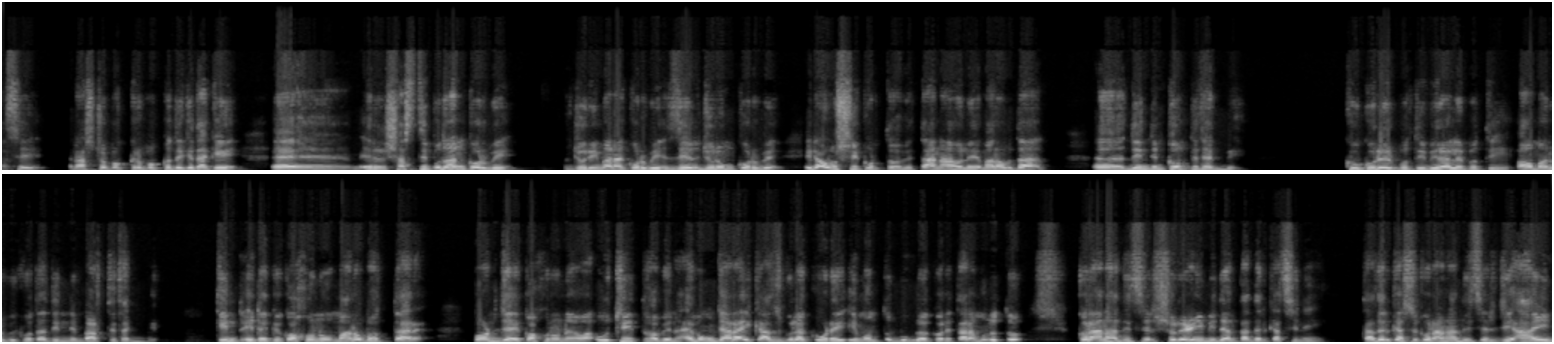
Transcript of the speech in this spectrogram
আছে। রাষ্ট্রপক্ষের পক্ষ থেকে তাকে এর শাস্তি প্রদান করবে। জরিমানা করবে, জেল জুলুম করবে, এটা অবশ্যই করতে হবে। তা না হলে মানবতা দিন দিন কমতে থাকবে। কুকুরের প্রতি, বিড়ালের প্রতি অমানবিকতা দিন দিন বাড়তে থাকবে। কিন্তু এটাকে কখনো মানব হত্যার পর্যায়ে কখনো নেওয়া উচিত হবে না। এবং যারা এই কাজগুলা করে, এই মন্তব্যগুলো করে, তারা মূলত কোরআন, হাদিসের শরীরী বিধান তাদের কাছে নেই। তাদের কাছে কোরআন, হাদিসের যে আইন,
